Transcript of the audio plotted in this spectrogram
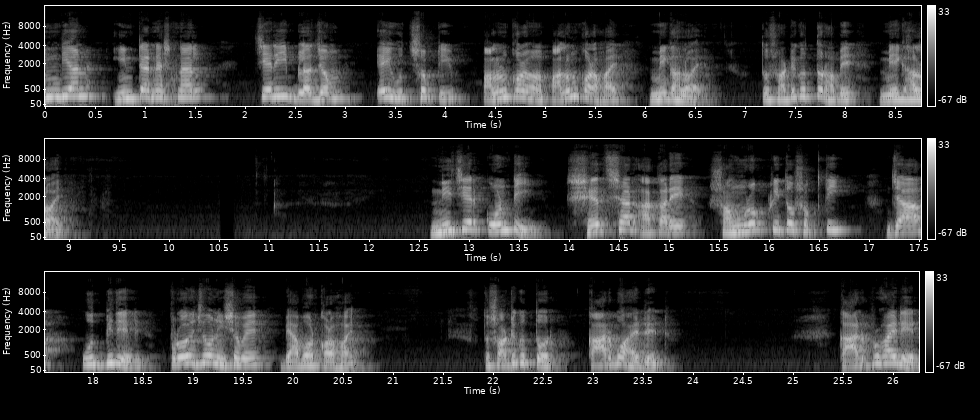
Indian international cherry blossom এই উৎসবটি পালন করা পালন করা হয় মেঘালয়ে। তো সঠিক উত্তর হবে মেঘালয়। নিচের কোনটি শ্বেতসার আকারে সংরক্ষিত শক্তি যা উদ্ভিদের প্রয়োজন হিসেবে ব্যবহার করা হয়। তো সঠিক উত্তর কার্বোহাইড্রেট। কার্বোহাইড্রেট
